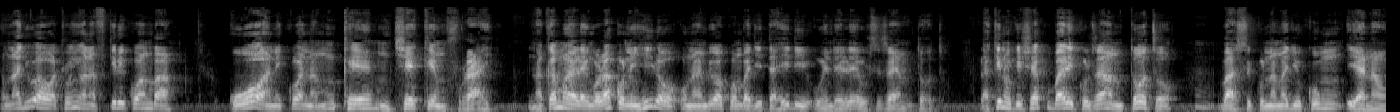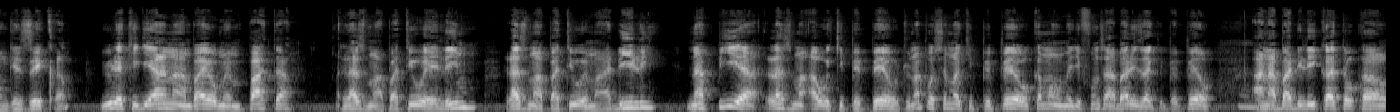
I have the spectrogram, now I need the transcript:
Unajua watu wengi wanafikiri kwamba kuoa ni kuwa na mke mcheke mfurahi. Na kama lengo lako ni hilo unaambiwa kwamba jitahidi uendelee usizae mtoto lakini ukishakubali kuzaa mtoto basi kuna majukumu yanaongezeka yule kijana ambaye umempata lazima apatiwe elimu lazima apatiwe maadili na pia lazima awe kipepeo tunaposema kipepeo kama umejifunza habari za kipepeo mm. anabadilika toka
